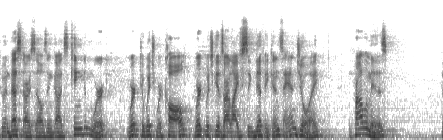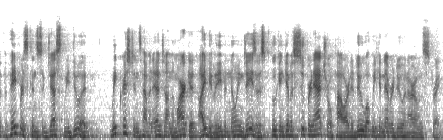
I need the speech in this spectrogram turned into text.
to invest ourselves in God's kingdom work, work to which we're called, work which gives our life significance and joy. The problem is that the papers can suggest we do it. We Christians have an edge on the market, I believe, in knowing Jesus, who can give us supernatural power to do what we can never do in our own strength.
